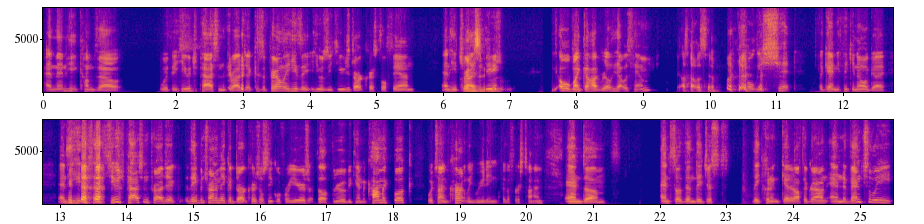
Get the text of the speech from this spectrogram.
and then he comes out with a huge passion project because apparently he's a he was a huge Dark Crystal fan, and he tried. He Grimsby? was, oh my God! Really? That was him? yeah, that was him. Holy shit! Again, you think you know a guy, and he has had this huge passion project. They've been trying to make a Dark Crystal sequel for years. It fell through. It became a comic book, which I'm currently reading for the first time, and um, and so then they just they couldn't get it off the ground, and eventually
